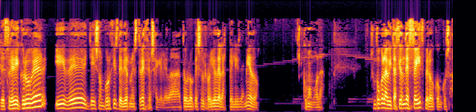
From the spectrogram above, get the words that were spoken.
de Freddy Krueger y de Jason Burgess de Viernes 13. O sea que le va a todo lo que es el rollo de las pelis de miedo. Como mola. Es un poco la habitación de Faith, pero con cosas.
